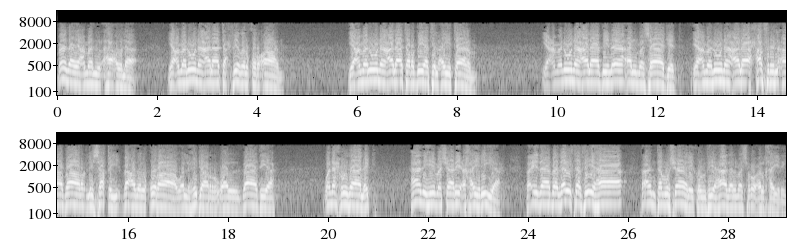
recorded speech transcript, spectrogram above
ماذا يعمل هؤلاء؟ يعملون على تحفيظ القرآن. يعملون على تربية الأيتام. يعملون على بناء المساجد. يعملون على حفر الآبار لسقي بعض القرى والهجر والبادية ونحو ذلك. هذه مشاريع خيرية. فإذا بذلت فيها فأنت مشارك في هذا المشروع الخيري.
